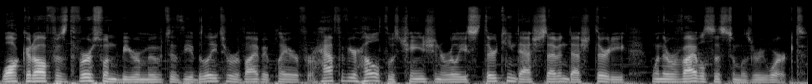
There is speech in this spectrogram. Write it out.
Walk It Off was the first one to be removed as the ability to revive a player for half of your health was changed in release 13-7-30 when the revival system was reworked.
